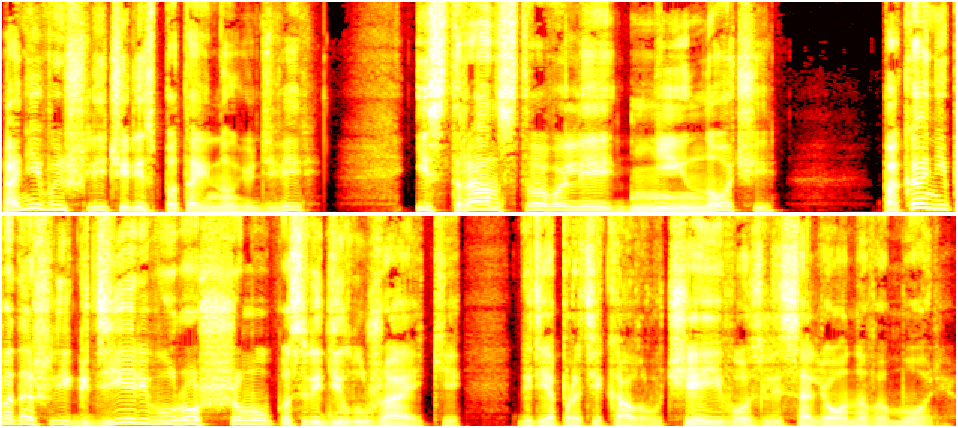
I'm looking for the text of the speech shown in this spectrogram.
Они вышли через потайную дверь и странствовали дни и ночи, пока не подошли к дереву, росшему посреди лужайки, где протекал ручей возле соленого моря.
